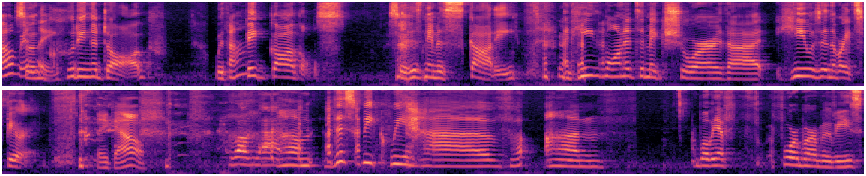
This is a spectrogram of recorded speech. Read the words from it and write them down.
oh, really? So, including a dog with Oh. big goggles. So, his name is Scotty. And he wanted to make sure that he was in the right spirit. there you go. Love that. Um, this week we have, um, well, we have four more movies.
